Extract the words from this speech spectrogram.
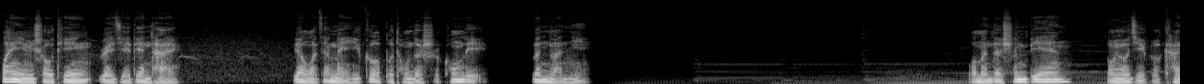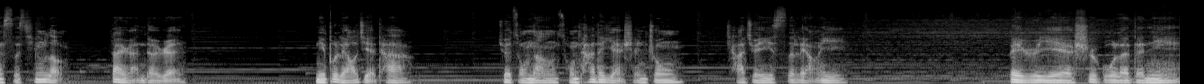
欢迎收听瑞杰电台。愿我在每一个不同的时空里温暖你。我们的身边总有几个看似清冷、淡然的人，你不了解他，却总能从他的眼神中察觉一丝凉意。被日夜世故了的你，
